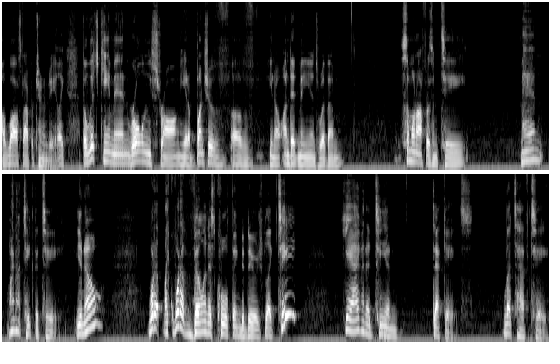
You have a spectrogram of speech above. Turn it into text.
a lost opportunity. Like the Lich came in rolling strong. He had a bunch of, of you know undead minions with him. Someone offers him tea. Man, why not take the tea? You know? What a like what a villainous cool thing to do. Just be like, tea? Yeah, I haven't had tea in decades. Let's have tea.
